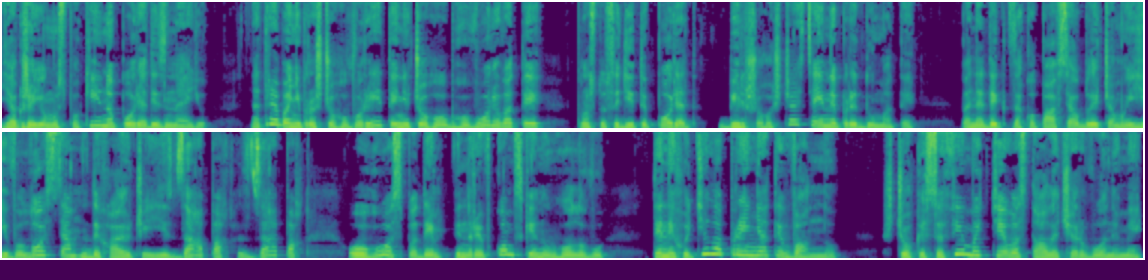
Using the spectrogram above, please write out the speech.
Як же йому спокійно поряд із нею. Не треба ні про що говорити, нічого обговорювати, просто сидіти поряд, більшого щастя і не придумати. Бенедикт закопався обличчям її волосся, вдихаючи її запах, запах. О, Господи, він ривком скинув голову. Ти не хотіла прийняти ванну? Щоки Софі миттєво стали червоними.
